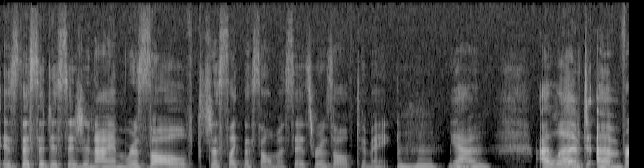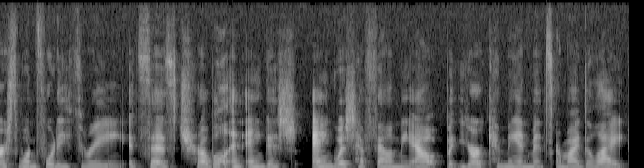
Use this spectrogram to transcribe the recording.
Is this a decision I am resolved, just like the psalmist is resolved to make? Mm-hmm, yeah. I loved um, verse 143. It says, Trouble and anguish, anguish have found me out, but your commandments are my delight.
